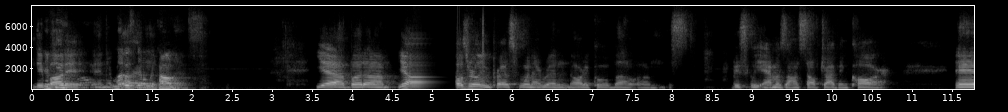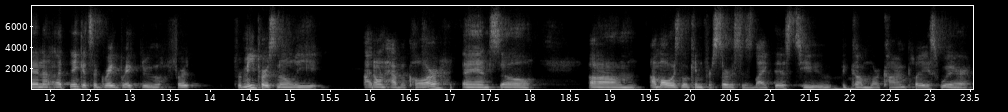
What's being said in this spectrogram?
they bought it and let us know in the comments. Yeah, but um yeah, I was really impressed when I read an article about um this basically Amazon self-driving car. And I think it's a great breakthrough for for me personally. I don't have a car. And so um, I'm always looking for services like this to mm-hmm. become more commonplace where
